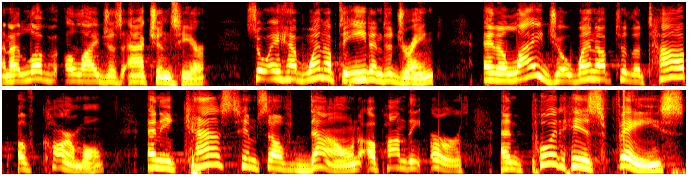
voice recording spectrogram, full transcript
And I love Elijah's actions here. So Ahab went up to eat and to drink, and Elijah went up to the top of Carmel, and he cast himself down upon the earth and put his face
